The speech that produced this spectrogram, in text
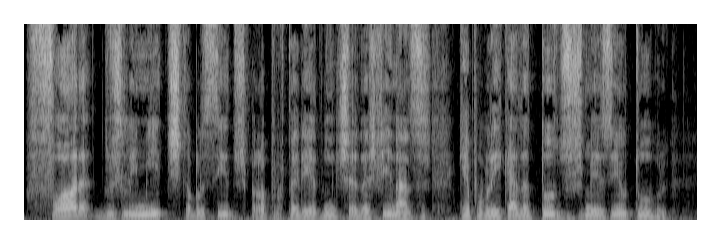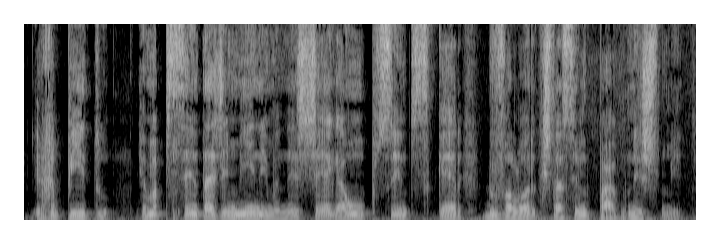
fora dos limites estabelecidos pela Portaria do Ministério das Finanças, que é publicada todos os meses em outubro. E repito, é uma percentagem mínima, nem chega a 1% sequer do valor que está sendo pago neste momento.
